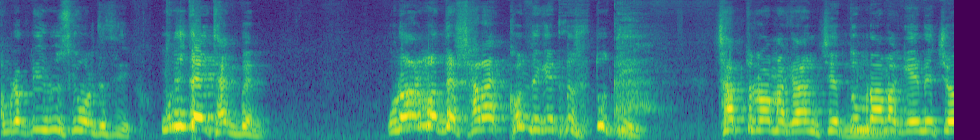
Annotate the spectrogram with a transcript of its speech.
আমরা ডক্টর ইউনুসকে বলতেছি, উনি দায়ী থাকবেন। উনার মধ্যে সারাক্ষণ থেকে একটা স্তুতি। ছাত্ররা আমাকে আনছে, তোমরা আমাকে এনেছো।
